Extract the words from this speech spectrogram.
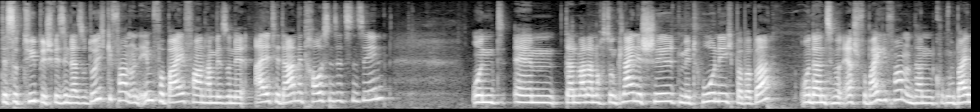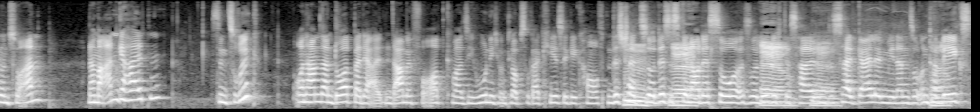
das ist so typisch. Wir sind da so durchgefahren und im Vorbeifahren haben wir so eine alte Dame draußen sitzen sehen. Und ähm, dann war da noch so ein kleines Schild mit Honig, bababa. Und dann sind wir erst vorbeigefahren und dann gucken wir beide uns so an. Dann haben wir angehalten, sind zurück und haben dann dort bei der alten Dame vor Ort quasi Honig und glaub sogar Käse gekauft. Und das ist halt so, das ist Ja, genau das so, so lebe Ja, ich das halt. Ja, Und das ist halt geil irgendwie dann so unterwegs.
